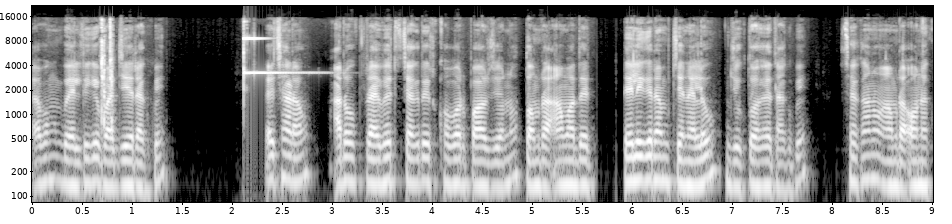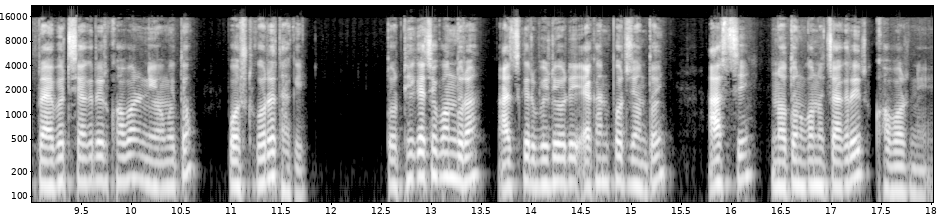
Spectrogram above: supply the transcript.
এবং বেলটিকে বাজিয়ে রাখবে। এছাড়াও আরও প্রাইভেট চাকরির খবর পাওয়ার জন্য তোমরা আমাদের টেলিগ্রাম চ্যানেলেও যুক্ত হয়ে থাকবে। সেখানেও আমরা অনেক প্রাইভেট চাকরির খবর নিয়মিত পোস্ট করে থাকি। তো ঠিক আছে বন্ধুরা, আজকের ভিডিওটি এখন পর্যন্তই। আসছি নতুন কোনো চাকরির খবর নিয়ে।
